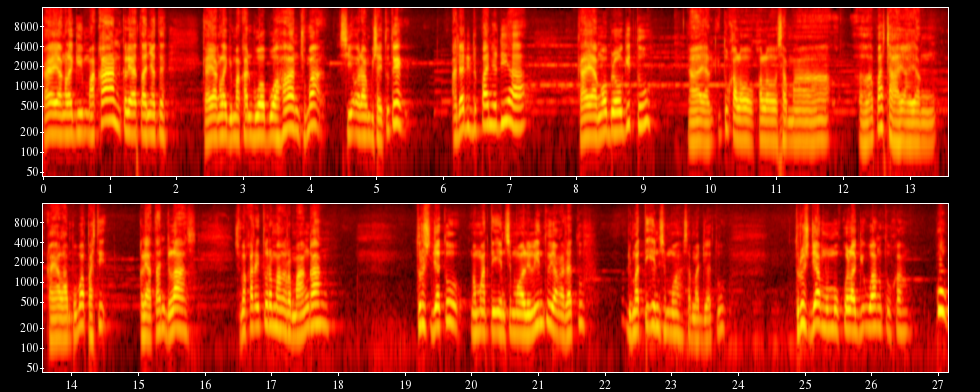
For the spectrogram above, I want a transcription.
kayak yang lagi makan kelihatannya teh kayak yang lagi makan buah-buahan cuma si orang bisa itu teh ada di depannya dia kayak ngobrol gitu nah yang itu kalau kalau sama uh, apa cahaya yang kayak lampu mah pasti kelihatan jelas. Cuma karena itu remang-remang kang. Terus dia tuh mematiin semua lilin tuh yang ada tuh. Dimatiin semua sama dia tuh. Terus dia memukul lagi uang tuh kang. Puk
